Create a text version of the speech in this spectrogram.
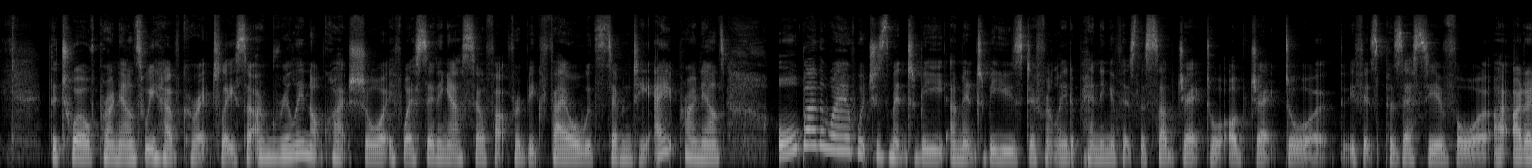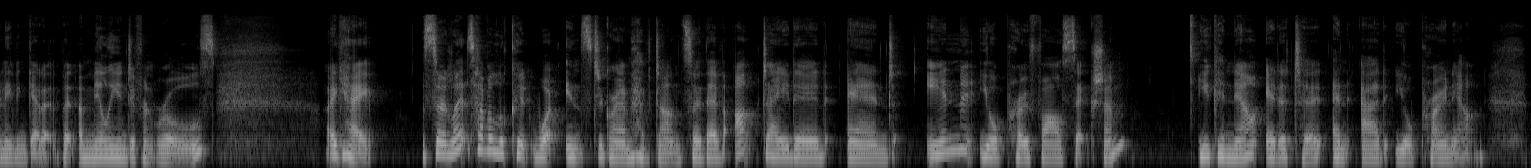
the 12 pronouns we have correctly. So I'm really not quite sure if we're setting ourselves up for a big fail with 78 pronouns all by the way of which is meant to be are meant to be used differently depending if it's the subject or object or if it's possessive or I, I don't even get it but a million different rules okay so let's have a look at what Instagram have done. So they've updated, and in your profile section, you can now edit it and add your pronoun.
